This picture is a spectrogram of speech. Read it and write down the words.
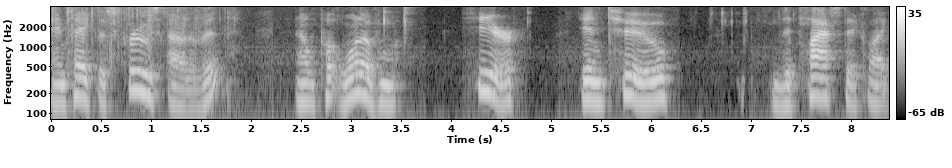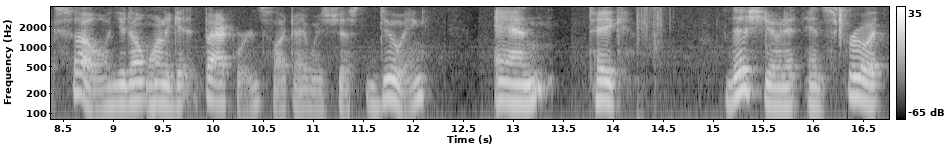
and take the screws out of it, and we'll put one of them here into the plastic like so. And you don't want to get it backwards like I was just doing. And take this unit and screw it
